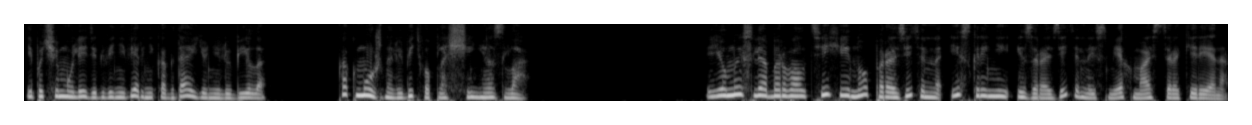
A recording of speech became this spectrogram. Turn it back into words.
И почему леди Гвиневер никогда ее не любила. Как можно любить воплощение зла? Ее мысли оборвал тихий, но поразительно искренний и заразительный смех мастера Кирена.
